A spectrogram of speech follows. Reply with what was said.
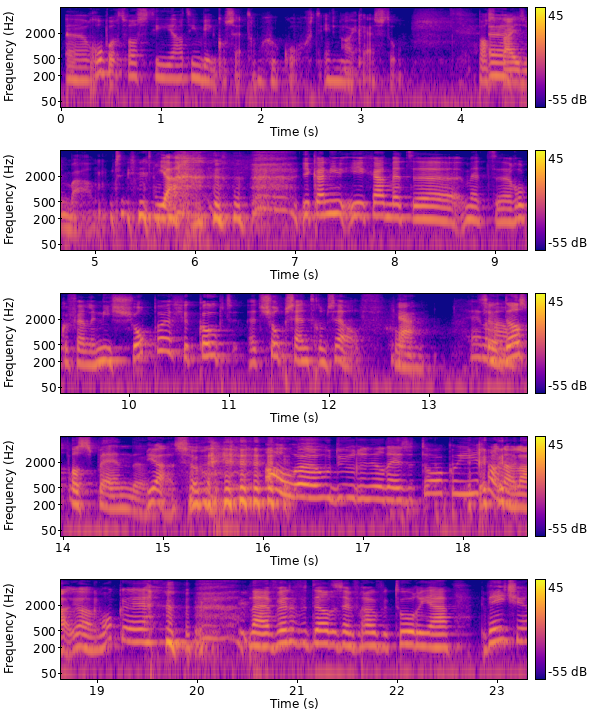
Eh, Robert was die, had hij een winkelcentrum gekocht in ja. Newcastle. Past Eh, bij zijn baan. ja, je, kan niet, je gaat met, eh, met Rockefeller niet shoppen. Je koopt het shopcentrum zelf. Gewoon. Ja. Zo, dat is pas spenden. Ja, zo. Oh, eh, hoe duur is heel deze toko hier? Oh, nou, la- ja, oké. nou, en verder vertelde zijn vrouw Victoria... Weet je,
